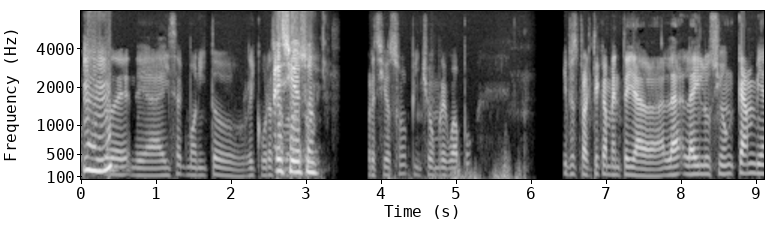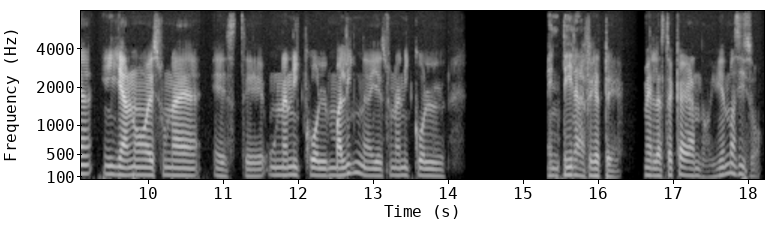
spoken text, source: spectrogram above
de, Isaac bonito, ricura. Precioso. precioso, pinche hombre guapo. Y pues prácticamente ya la, ilusión cambia y ya no es una, este, una Nicole maligna y es una Nicole mentira, fíjate, me la estoy cagando y bien macizo.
